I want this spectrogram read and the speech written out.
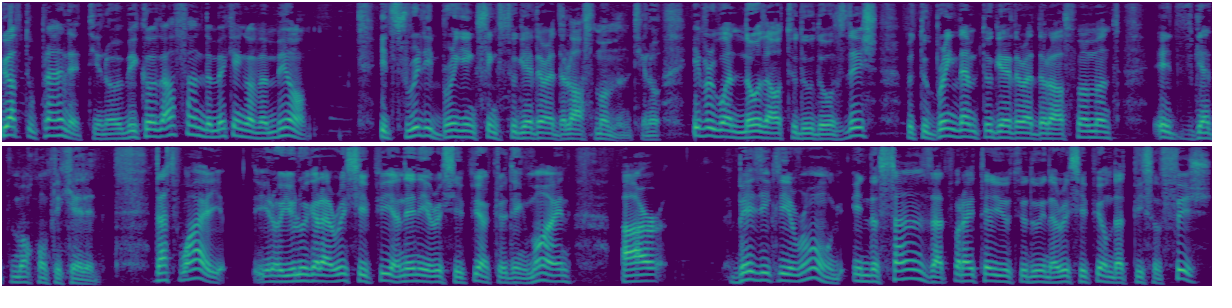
you have to plan it, you know, because often the making of a meal, it's really bringing things together at the last moment, you know. Everyone knows how to do those dishes, but to bring them together at the last moment, it gets more complicated. That's why, you know, you look at a recipe, and any recipe, including mine, are basically wrong in the sense that what I tell you to do in a recipe on that piece of fish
